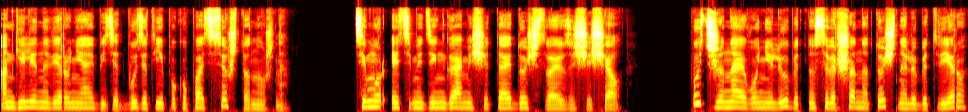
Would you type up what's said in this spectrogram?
Ангелина Веру не обидит, будет ей покупать все, что нужно. Тимур этими деньгами, считай, дочь свою защищал – Пусть жена его не любит, но совершенно точно любит Веру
